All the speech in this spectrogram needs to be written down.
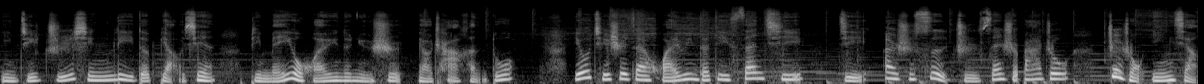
以及执行力的表现比没有怀孕的女士要差很多，尤其是在怀孕的第三期，即二十四至三十八周，这种影响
